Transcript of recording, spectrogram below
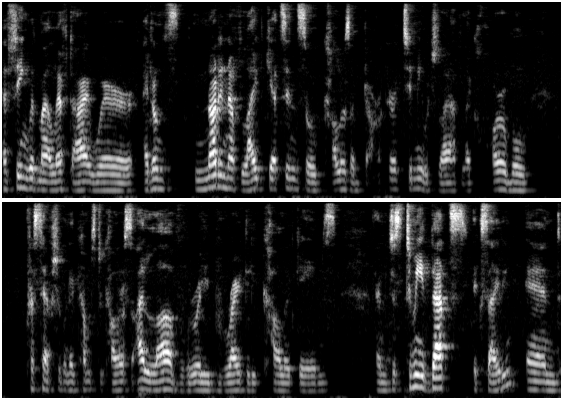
a thing with my left eye where I don't not enough light gets in, so colors are darker to me, which I have like horrible perception when it comes to colors. I love really brightly colored games. And just to me, that's exciting. And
